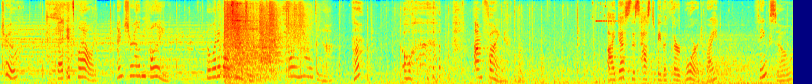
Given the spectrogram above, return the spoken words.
True. But it's Cloud. I'm sure he'll be fine. But what about you two? How are you holding up? Huh? Oh, I'm fine. I guess this has to be the third ward, right? Think so.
